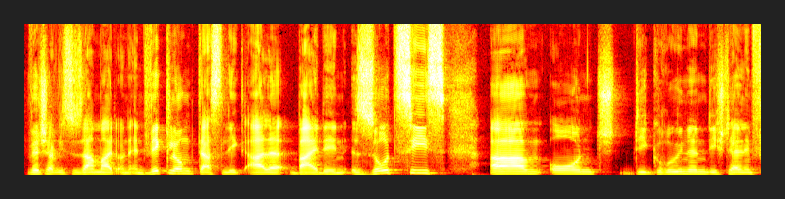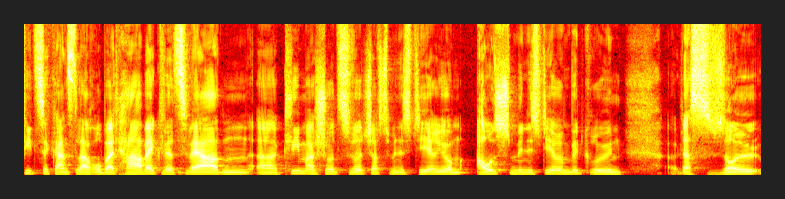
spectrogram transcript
wirtschaftliche Zusammenhalt und Entwicklung. Das liegt alle bei den Sozis. Ähm, und die Grünen, die stellen den Vizekanzler, Robert Habeck wird es werden, äh, Klimaschutz, Wirtschaftsministerium, Außenministerium wird grün. Äh, das soll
